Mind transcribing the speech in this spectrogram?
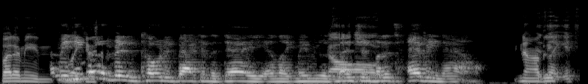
But I mean, I mean, like he could have been coded back in the day, and like maybe it was No. mentioned, but it's heavy now. no, It's they, like it's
